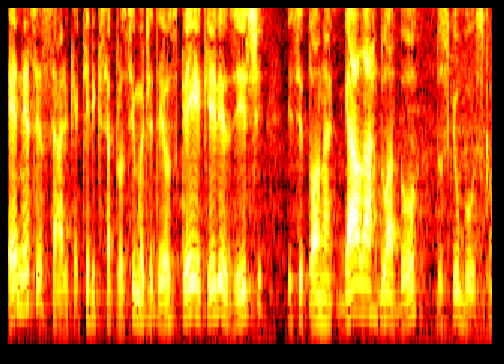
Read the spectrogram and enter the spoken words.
é necessário que aquele que se aproxima de Deus creia que ele existe e se torna galardoador dos que o buscam.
